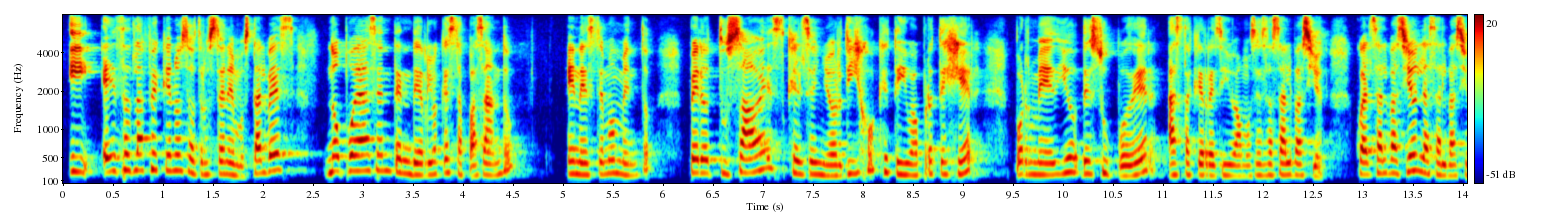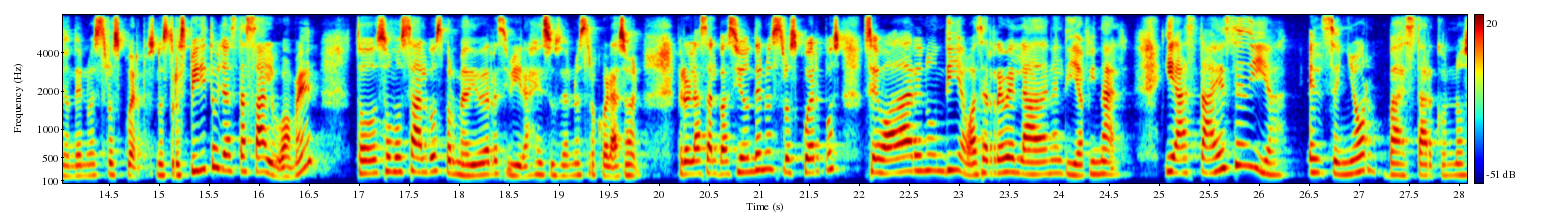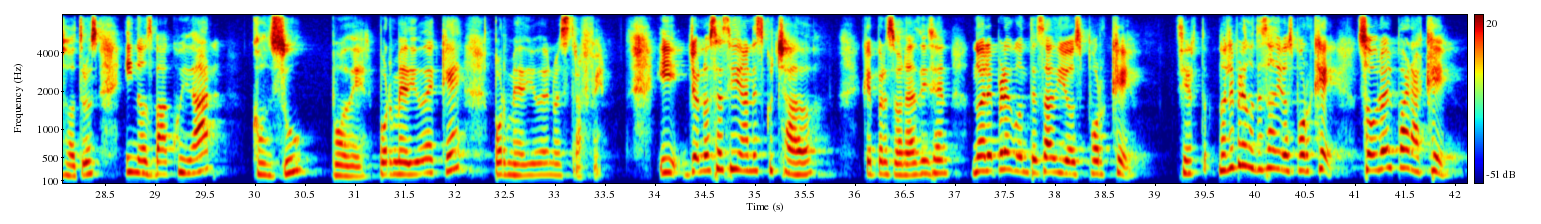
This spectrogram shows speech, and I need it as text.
Y esa es la fe que nosotros tenemos. Tal vez no puedas entender lo que está pasando, en este momento, pero tú sabes que el Señor dijo que te iba a proteger por medio de su poder hasta que recibamos esa salvación. ¿Cuál salvación? La salvación de nuestros cuerpos. Nuestro espíritu ya está salvo, amén. Todos somos salvos por medio de recibir a Jesús en nuestro corazón, pero la salvación de nuestros cuerpos se va a dar en un día, va a ser revelada en el día final. Y hasta ese día el Señor va a estar con nosotros y nos va a cuidar con su poder. ¿Por medio de qué? Por medio de nuestra fe. Y yo no sé si han escuchado que personas dicen, no le preguntes a Dios por qué, ¿cierto? No le preguntes a Dios por qué, solo el para qué.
